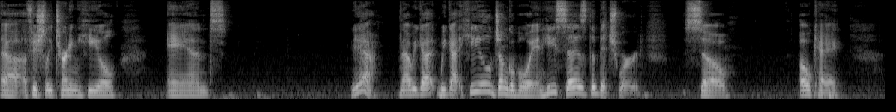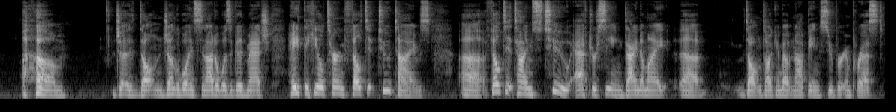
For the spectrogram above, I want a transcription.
uh, officially turning heel, and yeah, now we got we got heel Jungle Boy, and he says the bitch word. So, okay, um, J- Dalton Jungle Boy and Sanada was a good match. Hate the heel turn, felt it two times. Uh, felt it times two after seeing Dynamite. Uh, Dalton talking about not being super impressed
